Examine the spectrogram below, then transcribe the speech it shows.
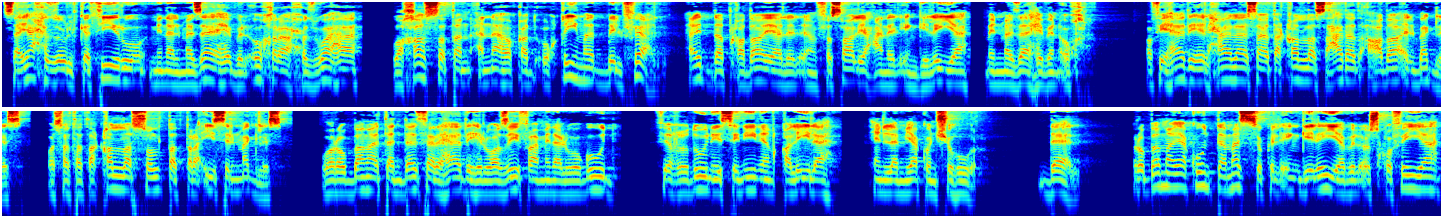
سيحذو الكثير من المذاهب الأخرى حذوها وخاصة انه قد أقيمت بالفعل عدة قضايا للانفصال عن الإنجيلية من مذاهب أخرى. وفي هذه الحالة سيتقلص عدد أعضاء المجلس وستتقلص سلطة رئيس المجلس وربما تندثر هذه الوظيفة من الوجود في غضون سنين قليلة إن لم يكن شهور. دال ربما يكون تمسك الإنجيلية بالأسقفية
